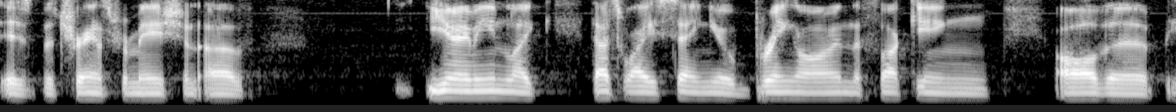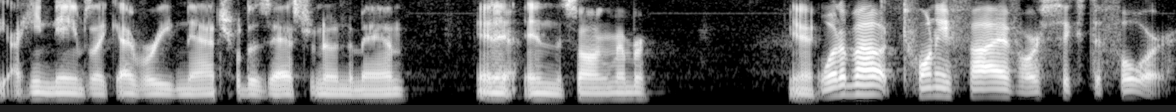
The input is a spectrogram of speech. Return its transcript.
is the transformation of you know what I mean? Like that's why he's saying, you know, bring on the fucking all the he, names like every natural disaster known to man in it in the song. Remember? Yeah what about 25 or 6 to 4?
